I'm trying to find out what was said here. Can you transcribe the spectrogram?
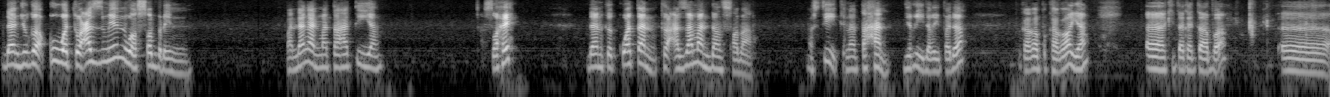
Dan juga kuwatu azmin wa sabrin. Pandangan mata hati yang sahih dan kekuatan keazaman dan sabar. Mesti kena tahan diri daripada perkara-perkara yang uh, kita kata apa? Uh,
